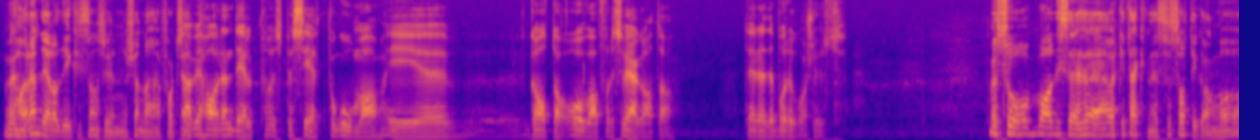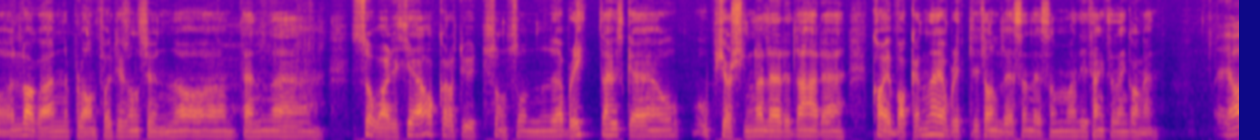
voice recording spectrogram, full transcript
Vi har en del av de i Kristiansund, skjønner jeg fortsatt? Ja, vi har en del på, spesielt på Goma, i uh, gata overfor Sveagata. Der er det borregårdshus. Men så var disse arkitektene som satte i gang og laga en plan for Kristiansund, og den uh, så vel ikke akkurat ut sånn som det har blitt. Jeg husker oppkjørselen, eller det her eh, kaibakken, er jo blitt litt annerledes enn det som de tenkte den gangen. Ja,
